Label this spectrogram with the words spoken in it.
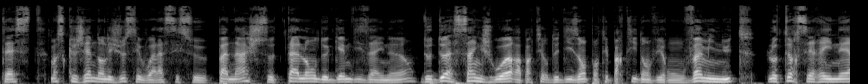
Test. Moi, ce que j'aime dans les jeux, c'est voilà, c'est ce panache, ce talent de game designer. De 2 à 5 joueurs à partir de 10 ans pour tes parties d'environ 20 minutes. L'auteur, c'est Rainer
